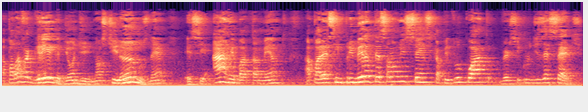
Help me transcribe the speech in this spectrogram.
A palavra grega de onde nós tiramos, né, esse arrebatamento aparece em 1 Tessalonicenses, capítulo 4, versículo 17,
